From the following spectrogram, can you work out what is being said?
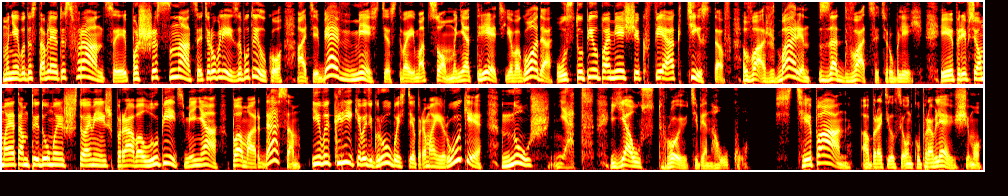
Мне его доставляют из Франции по 16 рублей за бутылку, а тебя вместе с твоим отцом мне третьего года уступил помещик Феоктистов, ваш барин, за 20 рублей. И при всем этом ты думаешь, что имеешь право лупить меня по мордасам и выкрикивать грубости про мои руки? Ну уж нет, я устрою тебе науку». «Степан!» — обратился он к управляющему.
